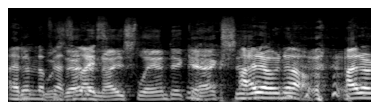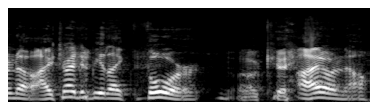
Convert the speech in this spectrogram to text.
I don't know if Was that's that nice. an Icelandic accent? I don't know. I don't know. I tried to be like Thor. Okay. I don't know.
